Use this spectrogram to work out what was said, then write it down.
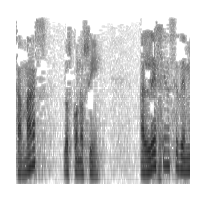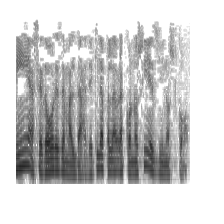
jamás los conocí. Aléjense de mí, hacedores de maldad. Y aquí la palabra conocí es ginosco.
